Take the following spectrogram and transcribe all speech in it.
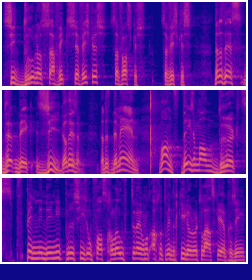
Sidrunas Savicus, Savascus, Savicus. Dat is dus de Big Z, dat is hem. Dat is de man. Want deze man drukt, pin me er niet precies op vast, geloof 228 kilo dat ik de laatste keer heb gezien.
